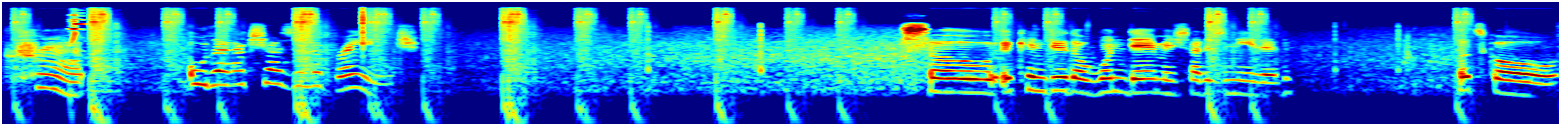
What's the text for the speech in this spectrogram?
Crap. Oh, that actually has enough range. So it can do the one damage that is needed. Let's go.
